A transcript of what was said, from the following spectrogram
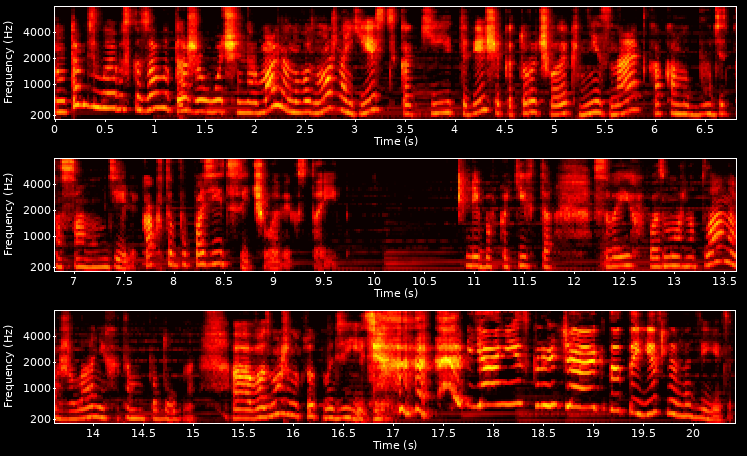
ну, так дела, я бы сказала, даже очень нормально, но, возможно, есть какие-то вещи, которые человек не знает, как оно будет на самом деле. Как-то в оппозиции человек стоит либо в каких-то своих, возможно, планах, желаниях и тому подобное. А, возможно, кто-то на диете. Я не исключаю, кто-то, если на диете.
